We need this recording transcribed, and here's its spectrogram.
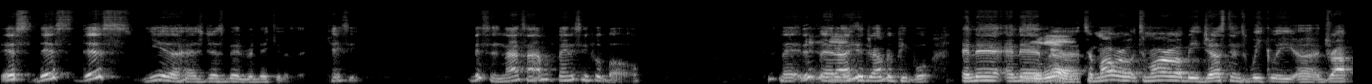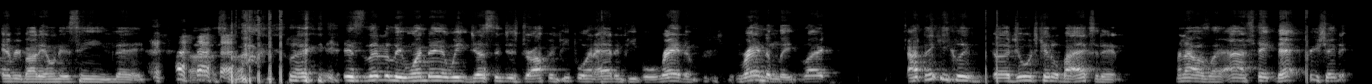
This this this year has just been ridiculous. Casey, this is not time for fantasy football. This man, this man out here dropping people, and then and then uh, tomorrow tomorrow will be Justin's weekly uh, drop everybody on his team day. Uh, so, like it's literally one day a week. Justin just dropping people and adding people random, randomly. Like I think he clicked uh, George Kittle by accident, and I was like, I take that, appreciate it.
